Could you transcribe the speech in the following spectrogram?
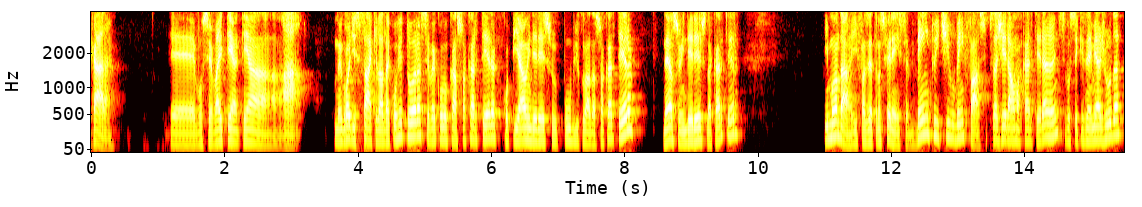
Cara, é, você vai ter, ter a, a, o negócio de saque lá da corretora, você vai colocar a sua carteira, copiar o endereço público lá da sua carteira, né? O seu endereço da carteira, e mandar e fazer a transferência. Bem intuitivo, bem fácil. Precisa gerar uma carteira antes. Se você quiser me ajuda,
